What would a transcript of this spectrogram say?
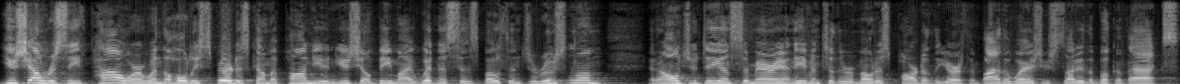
You shall receive power when the Holy Spirit has come upon you, and you shall be my witnesses both in Jerusalem and all Judea and Samaria and even to the remotest part of the earth. And by the way, as you study the book of Acts,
